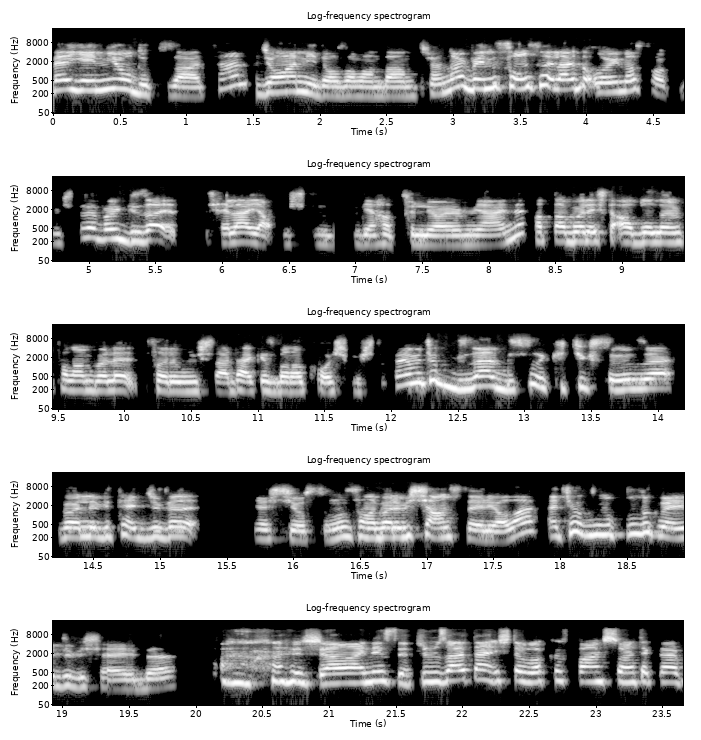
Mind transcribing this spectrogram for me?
Ve yeniyorduk zaten. Giovanni'ydi o zaman da antrenör. Beni son sayılarda oyuna sokmuştu ve böyle güzel şeyler yapmıştım diye hatırlıyorum yani. Hatta böyle işte ablalarım falan böyle sarılmışlardı. Herkes bana koşmuştu. Ama çok güzel düşünsene küçüksünüz ve böyle bir tecrübe yaşıyorsunuz. Sana böyle bir şans veriyorlar. Yani çok mutluluk verici bir şeydi. Şahanesin. Şimdi zaten işte Vakıfbank sonra tekrar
